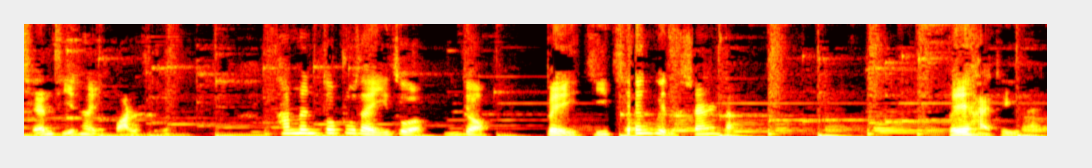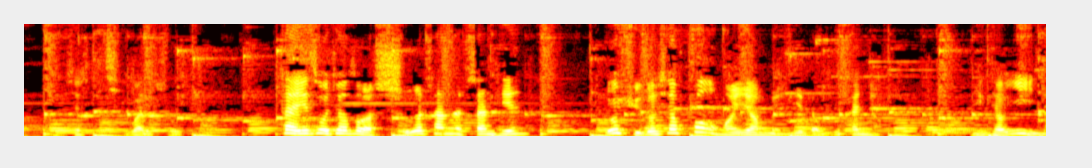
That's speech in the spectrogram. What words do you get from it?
前蹄上也挂着蛇。他们都住在一座名叫北极天贵的山上。北海这一带有些很奇怪的事物，在一座叫做蛇山的山巅。有许多像凤凰一样美丽的五彩鸟，名叫翼鸟。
